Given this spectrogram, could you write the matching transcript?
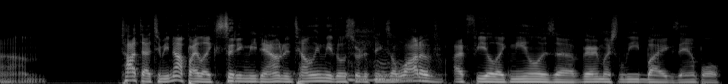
um, taught that to me, not by like sitting me down and telling me those sort of things. A lot of I feel like Neil is a very much lead by example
